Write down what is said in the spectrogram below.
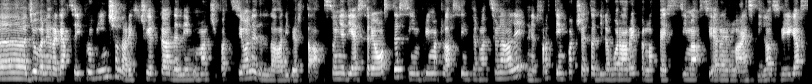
Uh, giovane ragazza di provincia alla ricerca dell'emancipazione e della libertà. Sogna di essere hostess in prima classe internazionale, nel frattempo accetta di lavorare per la pessima Sierra Airlines di Las Vegas,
